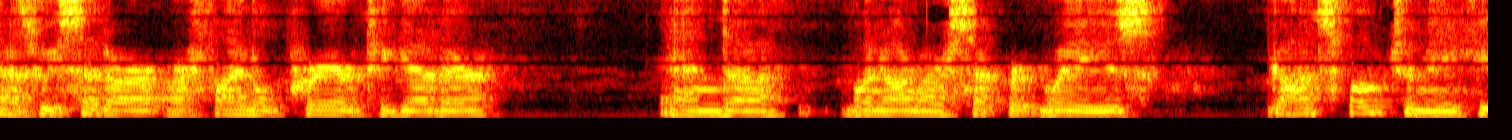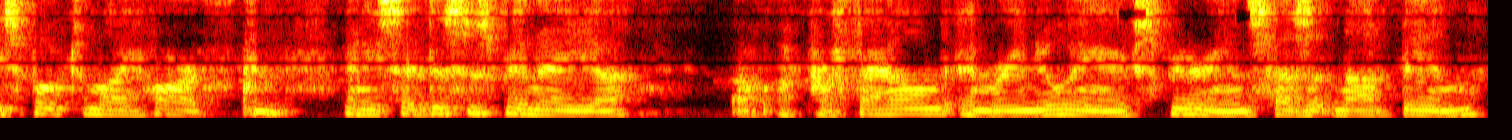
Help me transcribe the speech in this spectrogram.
as we said our, our final prayer together and uh, went on our separate ways, God spoke to me. He spoke to my heart. and He said, This has been a, uh, a, a profound and renewing experience, has it not been?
